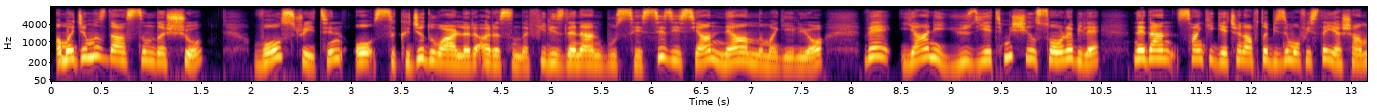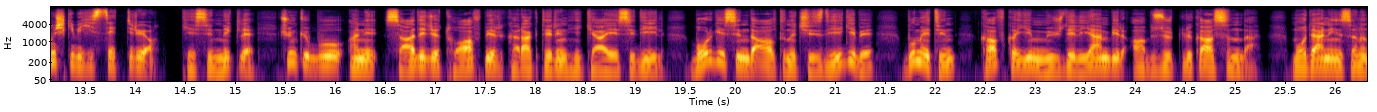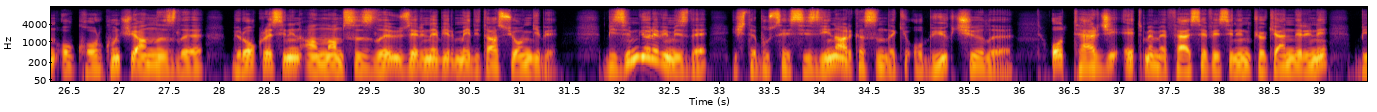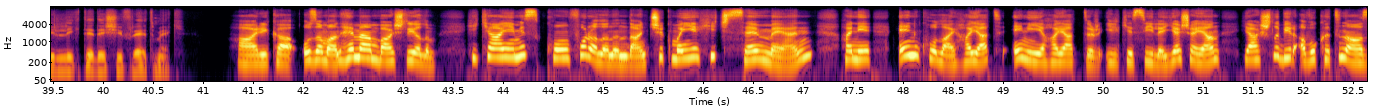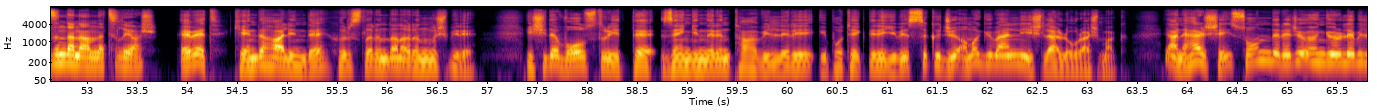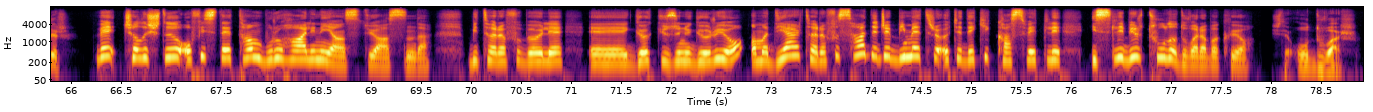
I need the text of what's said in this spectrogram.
Amacımız da aslında şu, Wall Street'in o sıkıcı duvarları arasında filizlenen bu sessiz isyan ne anlama geliyor ve yani 170 yıl sonra bile neden sanki geçen hafta bizim ofiste yaşanmış gibi hissettiriyor. Kesinlikle. Çünkü bu hani sadece tuhaf bir karakterin hikayesi değil. Borges'in de altını çizdiği gibi bu metin Kafka'yı müjdeleyen bir absürtlük aslında. Modern insanın o korkunç yalnızlığı, bürokrasinin anlamsızlığı üzerine bir meditasyon gibi. Bizim görevimiz de işte bu sessizliğin arkasındaki o büyük çığlığı, o tercih etmeme felsefesinin kökenlerini birlikte deşifre etmek. Harika. O zaman hemen başlayalım. Hikayemiz konfor alanından çıkmayı hiç sevmeyen, hani en kolay hayat en iyi hayattır ilkesiyle yaşayan yaşlı bir avukatın ağzından anlatılıyor. Evet, kendi halinde hırslarından arınmış biri. İşi de Wall Street'te zenginlerin tahvilleri, ipotekleri gibi sıkıcı ama güvenli işlerle uğraşmak. Yani her şey son derece öngörülebilir. Ve çalıştığı ofiste tam bu ruh halini yansıtıyor aslında. Bir tarafı böyle e, gökyüzünü görüyor ama diğer tarafı sadece bir metre ötedeki kasvetli, isli bir tuğla duvara bakıyor. İşte o duvar.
